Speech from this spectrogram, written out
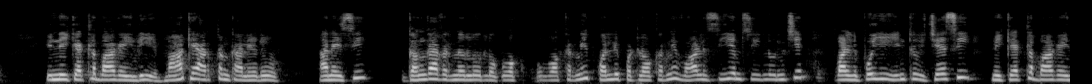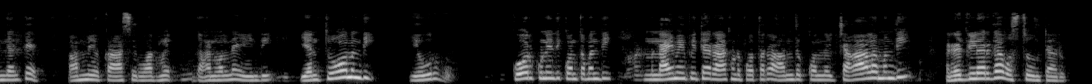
ఇది నీకు ఎట్లా బాగైంది? మాకే అర్థం కాలేదు అనేసి గంగాధర నెల్లూరులో ఒక- ఒకరిని పల్లిపట్ల ఒకరిని వాళ్ళ సిఎంసి నుంచి వాళ్ళని పోయి ఇంటర్వ్యూ చేసి మీకు ఎట్లా బాగైందంటే అమ్మ యొక్క ఆశీర్వాదమే. దానివల్లనే అయింది. ఎంతో మంది ఎవరు కోరుకునేది కొంతమంది నయమైపోతే రాకుండా పోతారు అందుకు కొంత చాలా మంది రెగ్యులర్గా వస్తూ ఉంటారు.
